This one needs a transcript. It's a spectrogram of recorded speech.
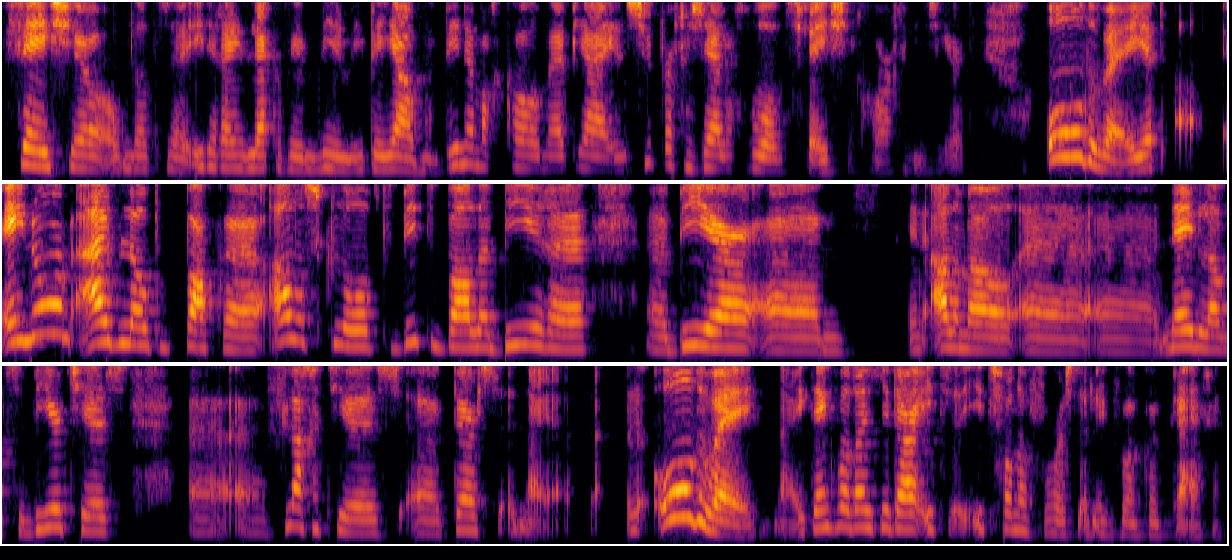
feestje, omdat uh, iedereen lekker weer bij jou binnen mag komen, heb jij een supergezellig Hollands feestje georganiseerd. All the way. Je hebt enorm uitlopen pakken, alles klopt, bitterballen, bieren, uh, bier um, en allemaal uh, Nederlandse biertjes. vlaggetjes, pers, nou ja, all the way. Nou, ik denk wel dat je daar iets, iets van een voorstelling van kan krijgen.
